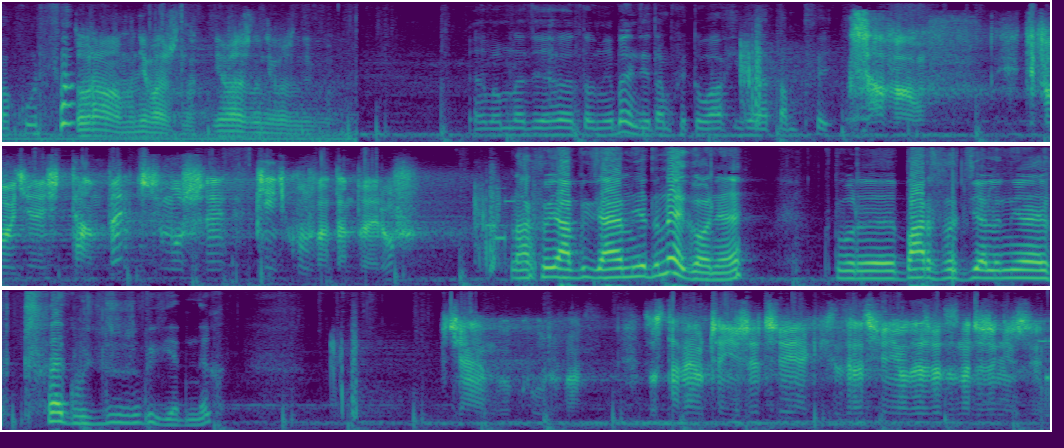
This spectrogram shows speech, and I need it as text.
Co kurwa? Dobra, mam, nieważne, nieważne, nieważne. było. Ja mam nadzieję, że to nie będzie tam chytułach i że ja tam przy... Zawał. Ty powiedziałeś tamper, czy może pięć kurwa tamperów? Znaczy ja widziałem jednego, nie? Który bardzo dzielnie strzegł z drzwi jednych. Widziałem go, kurwa. Zostawiam część rzeczy, jak zaraz się nie odezwę, to znaczy, że nie żyje.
